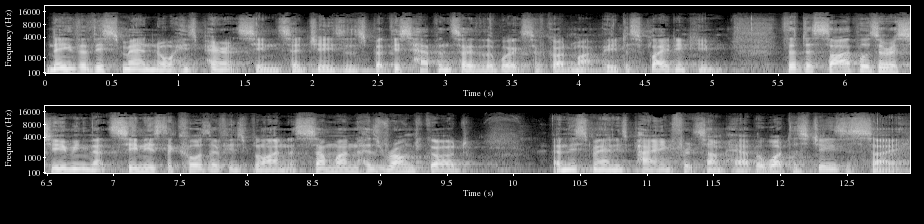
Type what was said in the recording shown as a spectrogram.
Neither this man nor his parents sinned, said Jesus, but this happened so that the works of God might be displayed in him. The disciples are assuming that sin is the cause of his blindness. Someone has wronged God, and this man is paying for it somehow. But what does Jesus say?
